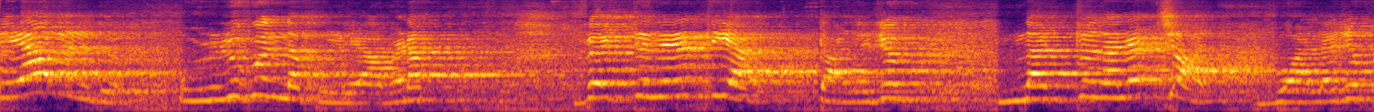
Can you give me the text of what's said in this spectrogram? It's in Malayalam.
നനയാവരുത് ഒഴുകുന്ന പുലിയാവണം വെട്ടി നിർത്തിയാൽ തളരും. നട്ടു നനച്ചാൽ വളരും.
